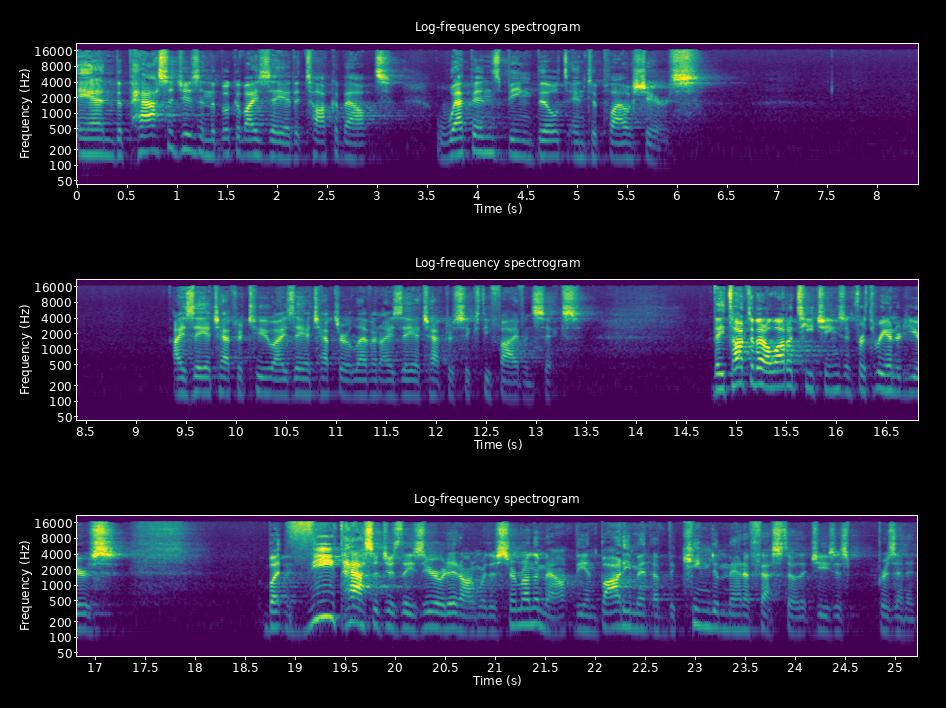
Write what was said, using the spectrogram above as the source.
And the passages in the book of Isaiah that talk about weapons being built into plowshares. Isaiah chapter 2, Isaiah chapter 11, Isaiah chapter 65 and 6. They talked about a lot of teachings, and for 300 years, but the passages they zeroed in on were the Sermon on the Mount, the embodiment of the kingdom manifesto that Jesus presented.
